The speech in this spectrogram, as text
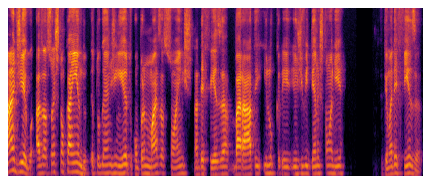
Ah, Diego, as ações estão caindo, eu estou ganhando dinheiro, estou comprando mais ações na defesa barata e, e os dividendos estão ali. Eu tenho uma defesa.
